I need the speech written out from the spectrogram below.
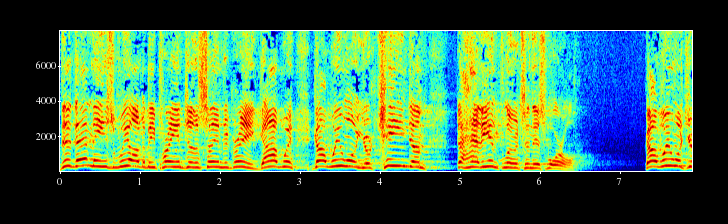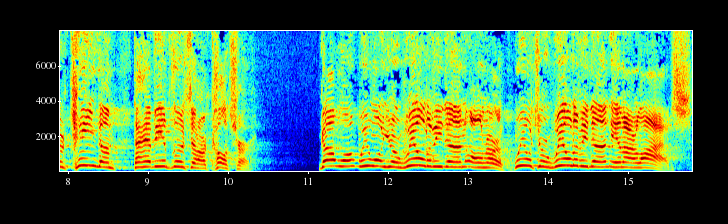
Then that means we ought to be praying to the same degree. God, we, God, we want your kingdom to have influence in this world. God, we want your kingdom to have influence in our culture. God, we want your will to be done on earth. We want your will to be done in our lives.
